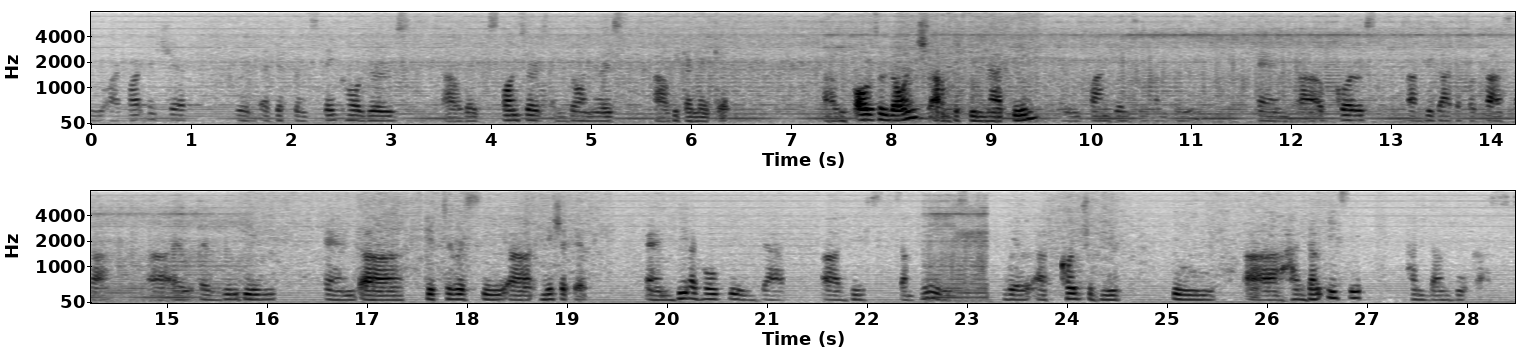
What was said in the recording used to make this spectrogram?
through our partnership with uh, different stakeholders, uh, with sponsors and donors, uh, we can make it. Uh, we've also launched um, the Team Fundraising campaign. And uh, of course, uh, Brigada uh, a, a reading and uh, literacy uh, initiative. And we are hoping that uh, these campaigns will uh, contribute to uh, Handang Isip, Handang Bukas.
